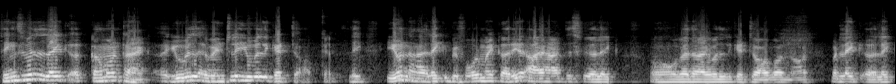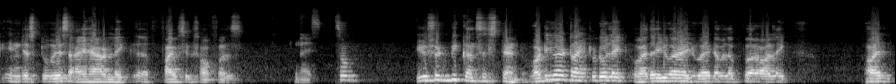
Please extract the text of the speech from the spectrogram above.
Things will like uh, come on track. Uh, you will eventually you will get job. Correct. Like even uh, like before my career, I had this fear like oh, whether I will get job or not. But like uh, like in just two years, I had like uh, five six offers. Nice. So you should be consistent. What you are trying to do, like whether you are a UI developer or like or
